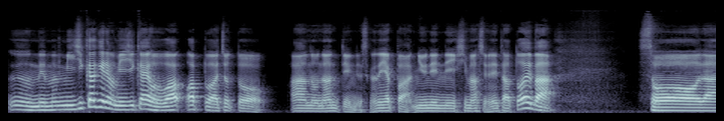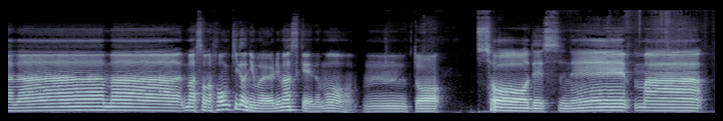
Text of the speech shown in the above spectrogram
うん、短ければ短いほどアップはちょっと、あの、なんて言うんですかね。やっぱ入念にしますよね。例えば、そうだなまあ、まあその本気度にもよりますけれども、うーんと、そうですね。まあ、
